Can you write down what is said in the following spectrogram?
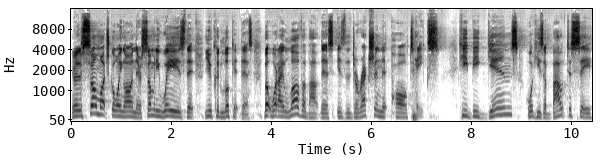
You know, there's so much going on there, so many ways that you could look at this. But what I love about this is the direction that Paul takes. He begins what he's about to say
